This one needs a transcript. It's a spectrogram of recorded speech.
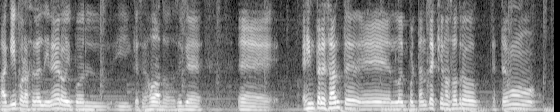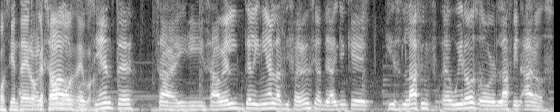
aquí por hacer el dinero y, por, y que se joda todo. Así que. Eh, es interesante. Eh, lo importante es que nosotros estemos conscientes de lo que somos, conscientes, y, saber delinear las diferencias de alguien que he's laughing with us or laughing at us.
